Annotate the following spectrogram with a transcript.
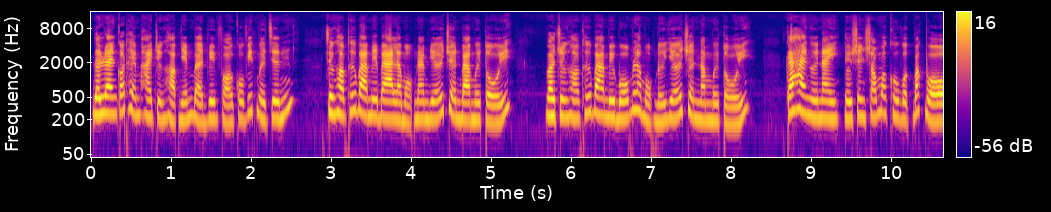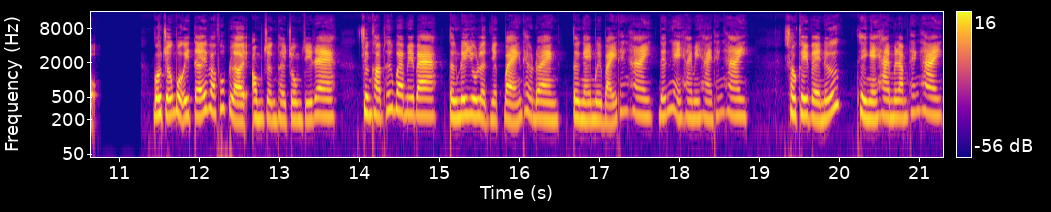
Đài Loan có thêm hai trường hợp nhiễm bệnh viêm phổi COVID-19. Trường hợp thứ 33 là một nam giới trên 30 tuổi và trường hợp thứ 34 là một nữ giới trên 50 tuổi. Cả hai người này đều sinh sống ở khu vực Bắc Bộ. Bộ trưởng Bộ Y tế và Phúc lợi ông Trần Thời Trung chỉ ra, trường hợp thứ 33 từng đi du lịch Nhật Bản theo đoàn từ ngày 17 tháng 2 đến ngày 22 tháng 2. Sau khi về nước thì ngày 25 tháng 2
